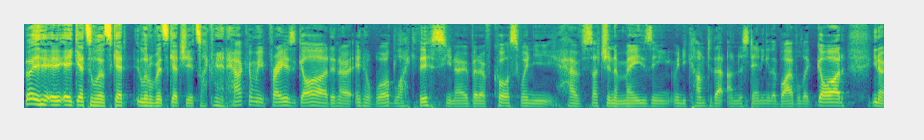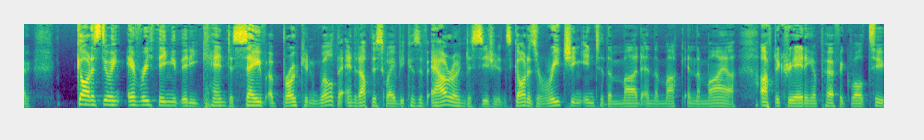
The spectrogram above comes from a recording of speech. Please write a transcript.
it, gets a little ske- a little bit sketchy. It's like, man, how can we praise God in a in a world like this? You know, but of course, when you have such an amazing, when you come to that understanding of the Bible that God, you know, God is doing everything that He can to save a broken world that ended up this way because of our own decisions. God is reaching into the mud and the muck and the mire after creating a perfect world to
